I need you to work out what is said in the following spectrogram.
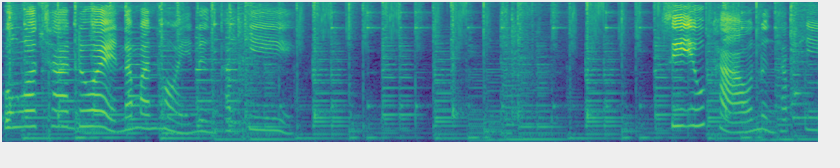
ปรุงรสชาติด้วยน้ำมันหอย 1 ทัพพี ซีอิ๊วขาว 1 ทัพพี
